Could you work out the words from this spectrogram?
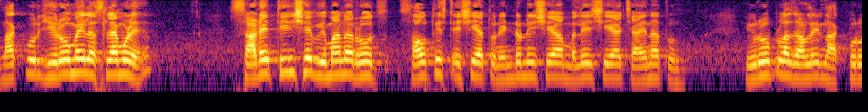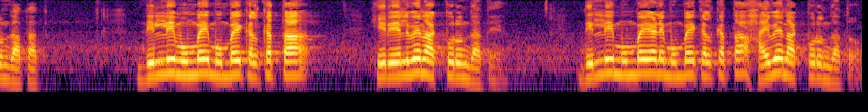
नागपूर झिरो मैल असल्यामुळे साडेतीनशे विमानं रोज साऊथ ईस्ट एशियातून इंडोनेशिया मलेशिया चायनातून युरोपला जाणारी नागपूरहून जातात. दिल्ली मुंबई मुंबई कलकत्ता ही रेल्वे नागपूरहून जाते. दिल्ली मुंबई आणि मुंबई कलकत्ता हायवे नागपूरहून जातो.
